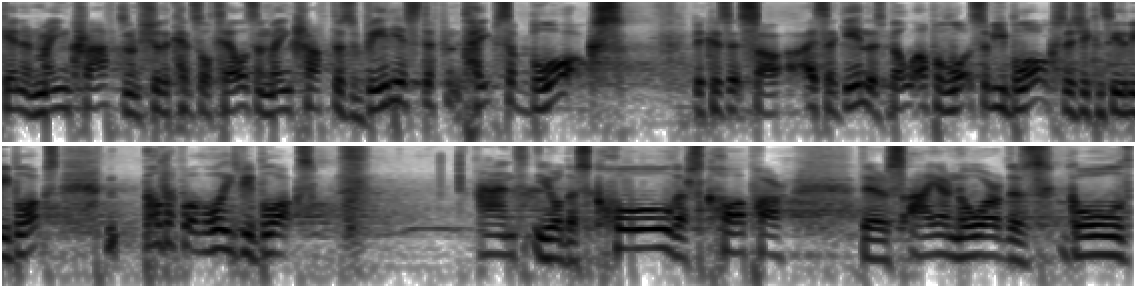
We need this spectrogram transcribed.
Again, in Minecraft, and I'm sure the kids will tell us, in Minecraft, there's various different types of blocks because it's a, it's a game that's built up of lots of wee blocks, as you can see the wee blocks, built up all these wee blocks. And you know, there's coal, there's copper, there's iron ore, there's gold,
